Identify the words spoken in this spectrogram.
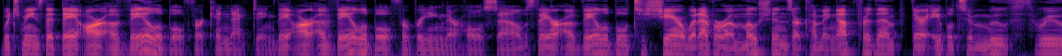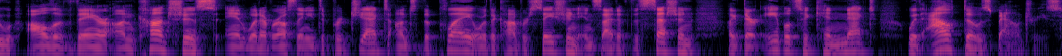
which means that they are available for connecting. They are available for bringing their whole selves. They are available to share whatever emotions are coming up for them. They're able to move through all of their unconscious and whatever else they need to project onto the play or the conversation inside of the session. Like they're able to connect without those boundaries.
